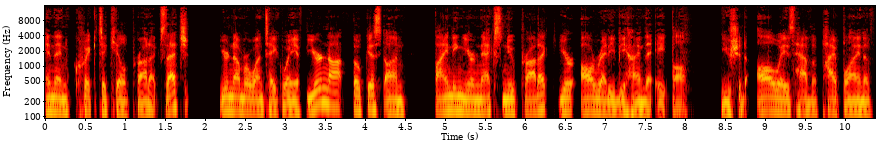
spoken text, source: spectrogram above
and then quick to kill products. That's your number one takeaway. If you're not focused on finding your next new product, you're already behind the eight ball. You should always have a pipeline of,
